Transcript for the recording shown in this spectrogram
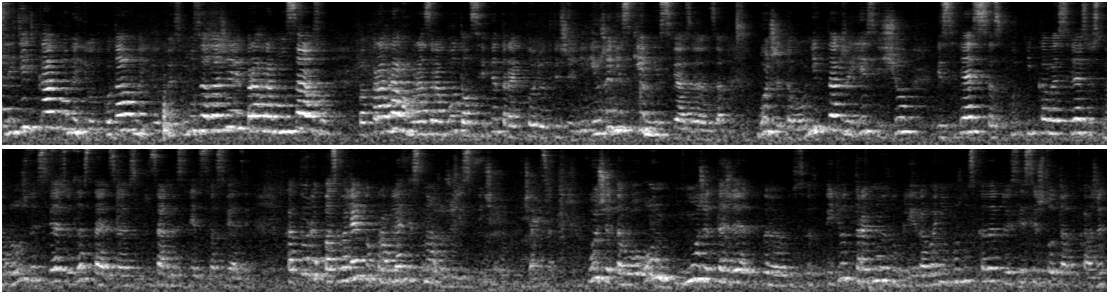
следить, как он идет, куда он идет. То есть ему заложили программу сразу, по программам разработал себе траекторию движения. И уже ни с кем не связывается. Больше того, у них также есть еще и связь со спутниковой связью, с наружной связью, да, ставятся специальные средства связи, которые позволяют управлять и снаружи диспетчеру включаться. Больше того, он может даже, э, идет тройное дублирование, можно сказать, то есть если что-то откажет,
